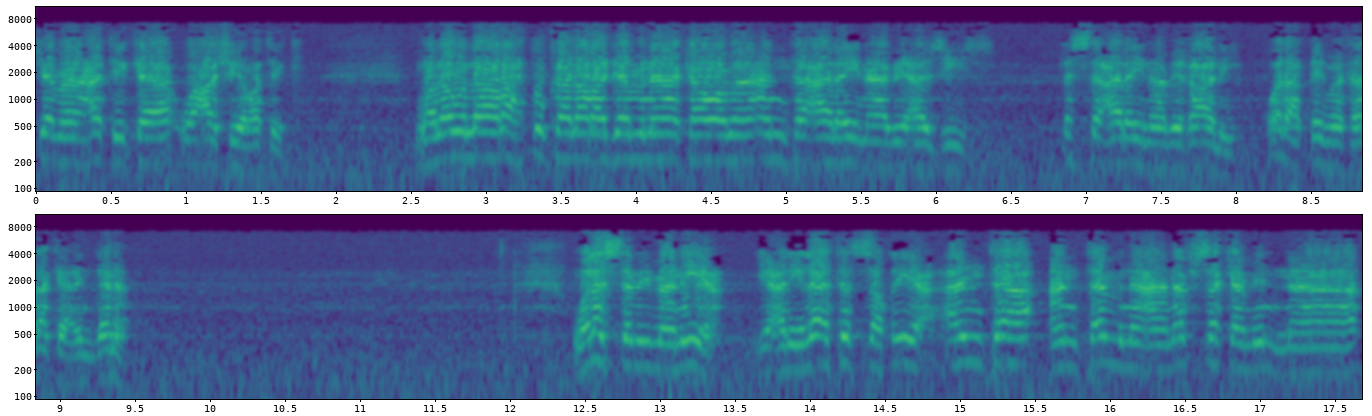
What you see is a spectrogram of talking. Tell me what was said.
جماعتك وعشيرتك. ولولا رحتك لرجمناك وما أنت علينا بعزيز. لست علينا بغالي ولا قيمة لك عندنا. ولست بمنيع يعني لا تستطيع أنت أن تمنع نفسك منا.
